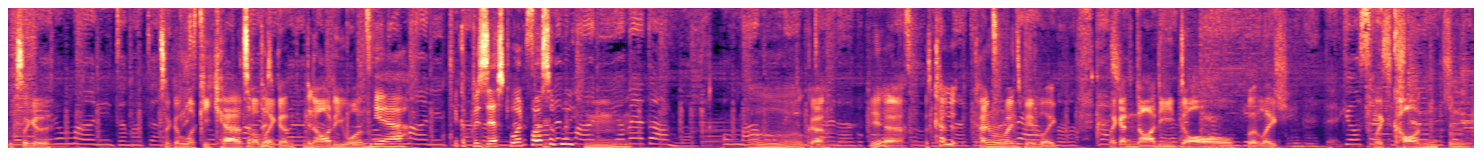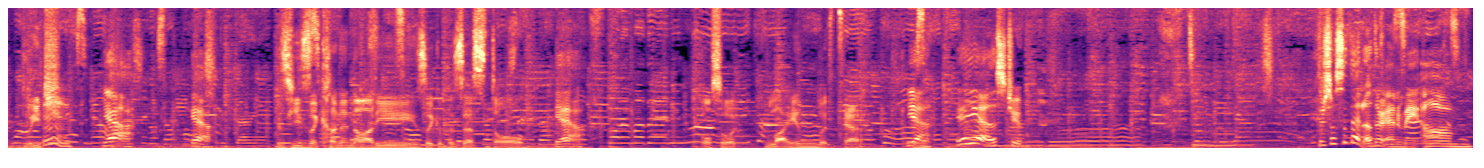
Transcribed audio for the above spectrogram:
Looks like a it's like a lucky cat, but like a naughty one. Yeah. Like a possessed one, possibly. Hmm. Oh, okay. Yeah. It kind of kind of reminds me of like like a naughty doll, but like like Kon from Bleach, Hmm. Yeah. Yeah. because he's like kind of naughty. He's like a possessed doll, Yeah. also a lion, but cat. Yeah. Yeah. Yeah. That's true. There's also that other anime, um,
